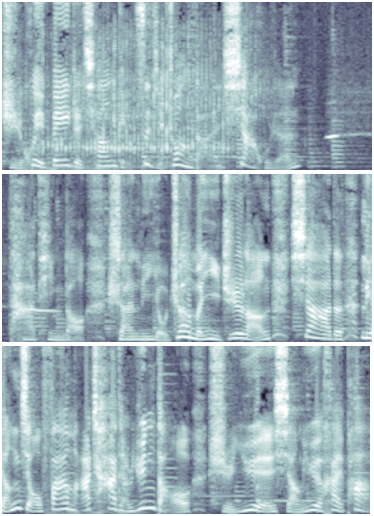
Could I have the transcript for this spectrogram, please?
只会背着枪给自己壮胆，吓唬人。他听到山里有这么一只狼，吓得两脚发麻，差点晕倒，是越想越害怕。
